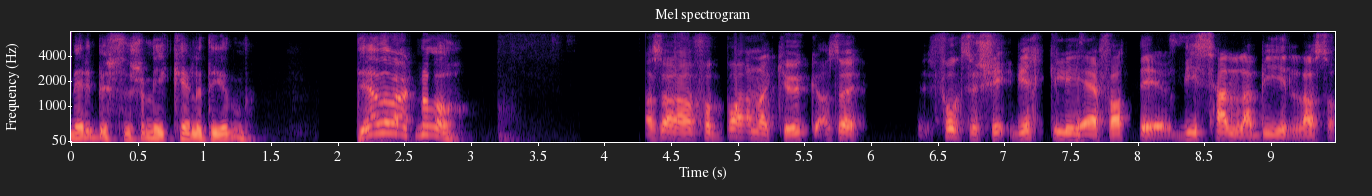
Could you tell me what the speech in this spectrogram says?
Mer busser som gikk hele tiden. Det hadde vært noe! Altså, forbanna kuk. Altså, folk som virkelig er fattige, de selger bilen, altså.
